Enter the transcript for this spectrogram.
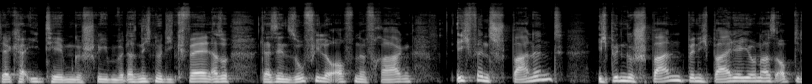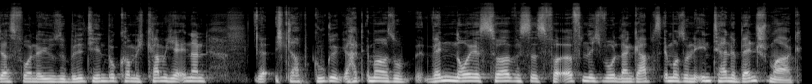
der KI-Themen geschrieben wird? Also nicht nur die Quellen, also da sind so viele offene Fragen. Ich finde es spannend. Ich bin gespannt, bin ich bei dir, Jonas, ob die das von der Usability hinbekommen. Ich kann mich erinnern, ich glaube, Google hat immer so, wenn neue Services veröffentlicht wurden, dann gab es immer so eine interne Benchmark.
